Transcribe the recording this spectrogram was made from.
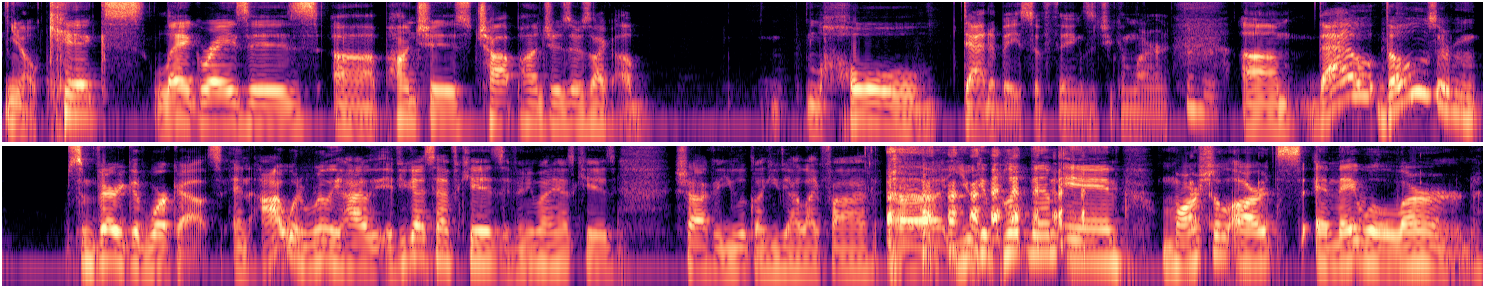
You know, kicks, leg raises, uh, punches, chop punches. There's like a whole database of things that you can learn. Um, that those are some very good workouts, and I would really highly, if you guys have kids, if anybody has kids, Shaka, you look like you got like five. Uh, you can put them in martial arts, and they will learn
